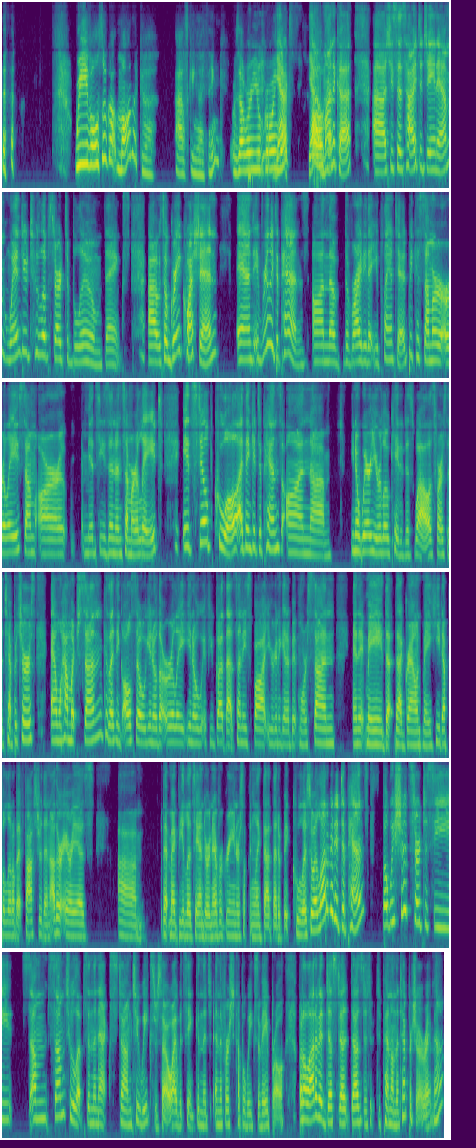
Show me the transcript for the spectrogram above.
We've also got Monica asking, I think. Or is that where you're going Yeah. next? Yeah, Oh, okay. Monica. Uh, she says hi to J and M. When do tulips start to bloom? Thanks. Uh, so great question. And it really depends on the the variety that you planted because some are early, some are mid-season, and some are late. It's still cool. I think it depends on um, you know where you're located as well as far as the temperatures and how much sun because i think also you know the early you know if you've got that sunny spot you're going to get a bit more sun and it may that that ground may heat up a little bit faster than other areas um, that might be let's say under an evergreen or something like that that a bit cooler. So a lot of it it depends but we should start to see some some tulips in the next um, two weeks or so i would think in the in the first couple weeks of april. But a lot of it just uh, does de- depend on the temperature right matt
